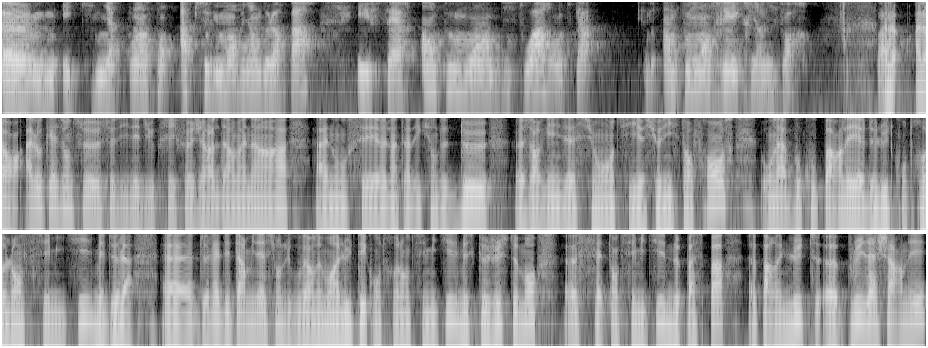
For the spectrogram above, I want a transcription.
euh, et qu'il n'y a pour l'instant absolument rien de leur part, et faire un peu moins d'histoire, en tout cas un peu moins réécrire l'histoire. Alors, à l'occasion de ce, dîner du CRIF, Gérald Darmanin a, annoncé euh, l'interdiction de deux euh, organisations anti-sionistes en France. On a beaucoup parlé de lutte contre l'antisémitisme et de la, euh, de la détermination du gouvernement à lutter contre l'antisémitisme. Est-ce que justement cet antisémitisme ne passe pas par une lutte plus acharnée,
